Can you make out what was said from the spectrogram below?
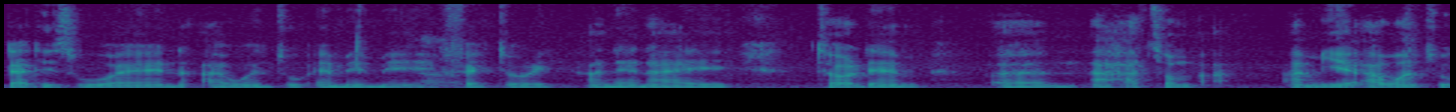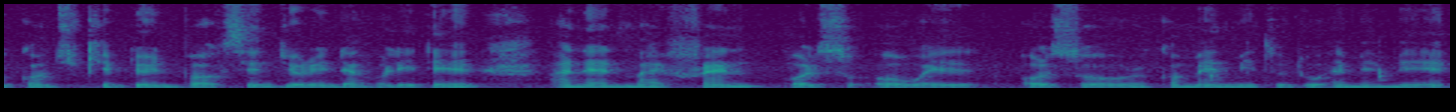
that is when I went to MMA Oh. factory, and then I told them um, I had some. I'm here. I want to continue keep doing boxing during the holiday, and then my friend also always also recommend me to do MMA,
